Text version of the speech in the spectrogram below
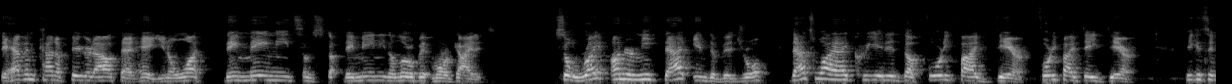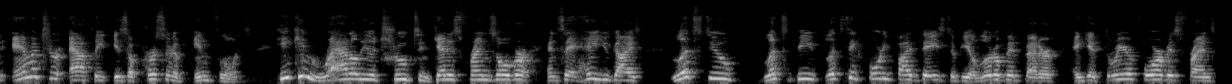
They haven't kind of figured out that hey, you know what? They may need some stuff, they may need a little bit more guidance. So right underneath that individual that's why I created the 45 dare, 45 day dare. Because an amateur athlete is a person of influence. He can rattle the troops and get his friends over and say, "Hey you guys, let's do let's be let's take 45 days to be a little bit better and get three or four of his friends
